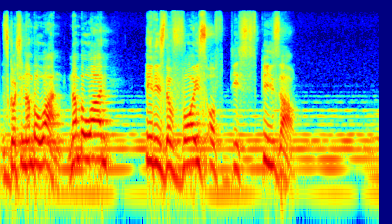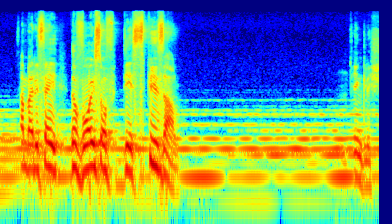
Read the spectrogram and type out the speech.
Let's go to number one. Number one, it is the voice of dispersal. Somebody say the voice of dispersal. English.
